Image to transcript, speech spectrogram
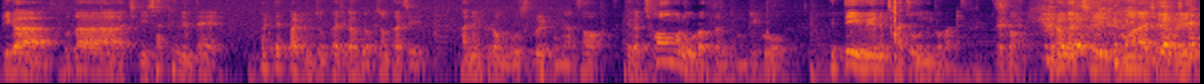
비가 쏟아지기 시작했는데 8대 8 동점까지 가고 역전까지 가는 그런 모습을 보면서 제가 처음으로 울었던 경기고 그때 이후에는 자주 우는 것 같아요 그래서 그런 같이 응원하시는 우리. 네.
